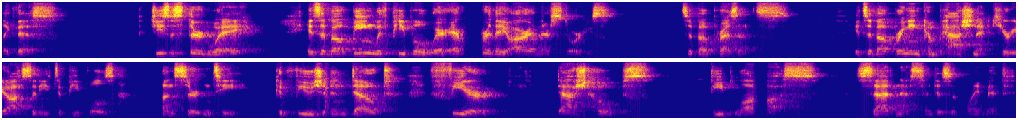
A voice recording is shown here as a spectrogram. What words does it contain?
like this Jesus' third way is about being with people wherever they are in their stories. It's about presence. It's about bringing compassionate curiosity to people's uncertainty, confusion, doubt, fear, dashed hopes, deep loss, sadness, and disappointment.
